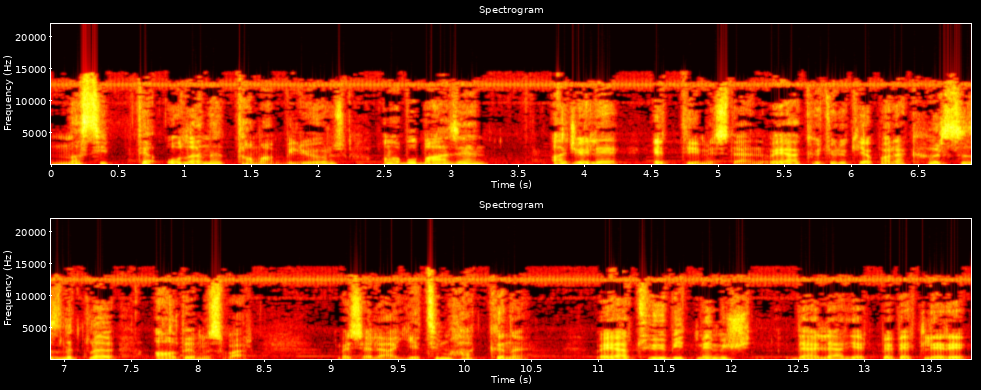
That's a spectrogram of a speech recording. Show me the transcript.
nasipte olanı tamam biliyoruz ama bu bazen acele ettiğimizden veya kötülük yaparak hırsızlıkla aldığımız var. Mesela yetim hakkını veya tüy bitmemiş derler ya bebekleri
